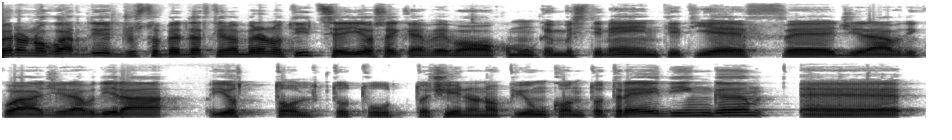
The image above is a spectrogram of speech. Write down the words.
però no, guarda, io giusto per darti una bella notizia, io sai che avevo comunque investimenti, ETF, giravo di qua, giravo di là, io ho tolto tutto, cioè non ho più un conto trading, eh,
